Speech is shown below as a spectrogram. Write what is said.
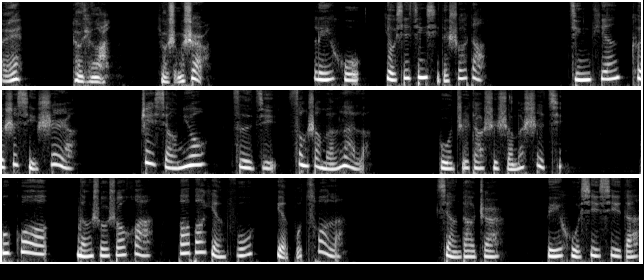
哎，刘婷啊，有什么事啊？李虎有些惊喜的说道：“今天可是喜事啊，这小妞自己送上门来了，不知道是什么事情。不过能说说话、饱饱眼福也不错了。”想到这儿，李虎细细的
